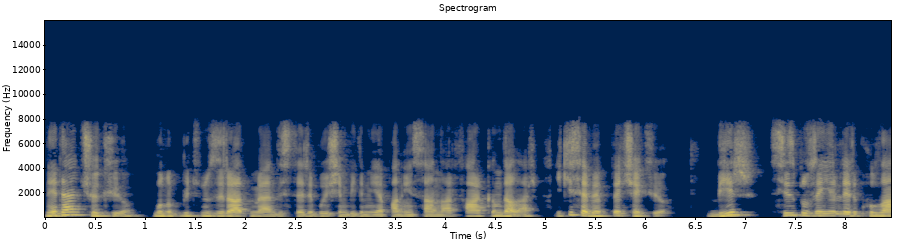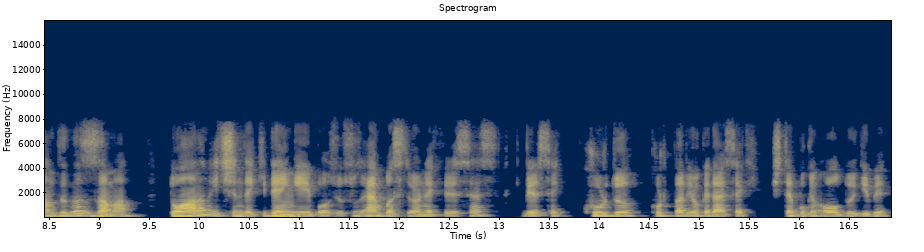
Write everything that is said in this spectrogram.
Neden çöküyor? Bunu bütün ziraat mühendisleri, bu işin bilimini yapan insanlar farkındalar. İki sebeple çekiyor. Bir, siz bu zehirleri kullandığınız zaman doğanın içindeki dengeyi bozuyorsunuz. En basit örnek verirseniz verirsek kurdu, kurtları yok edersek işte bugün olduğu gibi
